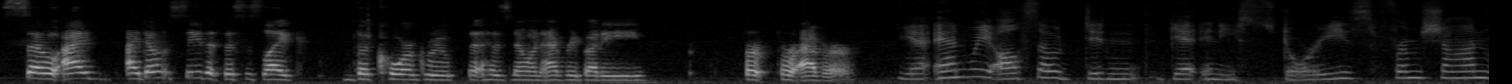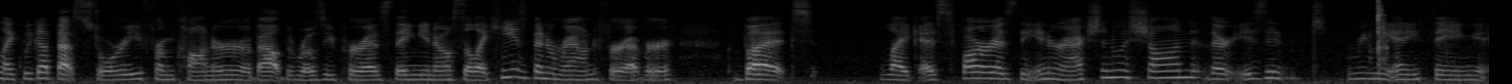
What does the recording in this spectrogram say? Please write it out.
So I I don't see that this is like the core group that has known everybody for forever. Yeah, and we also didn't get any stories from Sean. Like we got that story from Connor about the Rosie Perez thing, you know, so like he's been around forever. But like as far as the interaction with Sean, there isn't really anything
